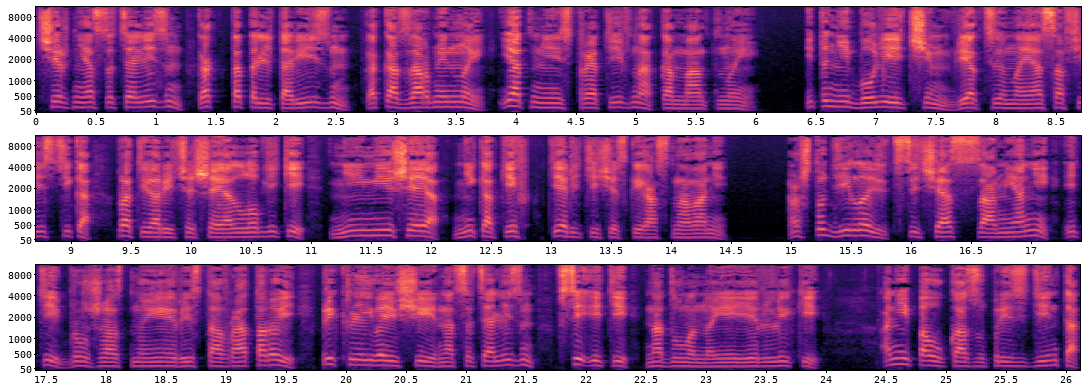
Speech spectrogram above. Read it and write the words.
чернят социализм как тоталитаризм, как казарменный и административно-командный. Это не более чем реакционная софистика, противоречащая логике, не имеющая никаких теоретических оснований. А что делают сейчас сами они, эти буржуазные реставраторы, приклеивающие на социализм все эти надуманные ярлыки? Они по указу президента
